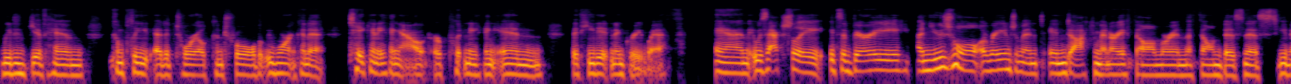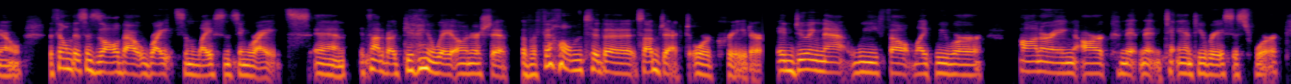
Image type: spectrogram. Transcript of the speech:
We did give him complete editorial control that we weren't going to take anything out or put anything in that he didn't agree with. And it was actually, it's a very unusual arrangement in documentary film or in the film business. You know, the film business is all about rights and licensing rights. And it's not about giving away ownership of a film to the subject or creator. In doing that, we felt like we were honoring our commitment to anti racist work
